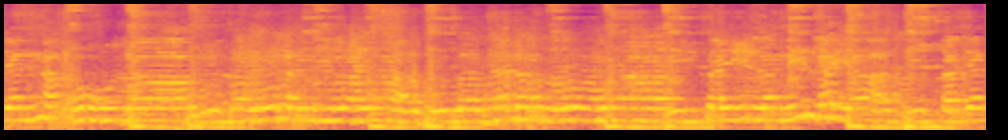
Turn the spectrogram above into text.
జన్న పూజ నిలయ సీతైల నిలయ సీత జన్న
